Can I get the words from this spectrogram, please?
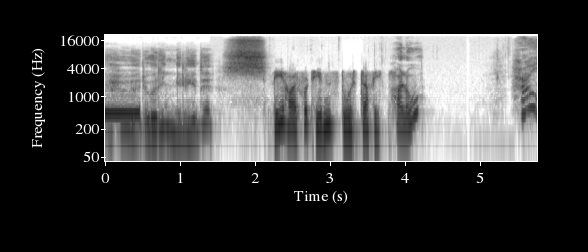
Jeg hører jo ringelyder. Vi har for tiden stor trafikk. Hallo? Hei.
